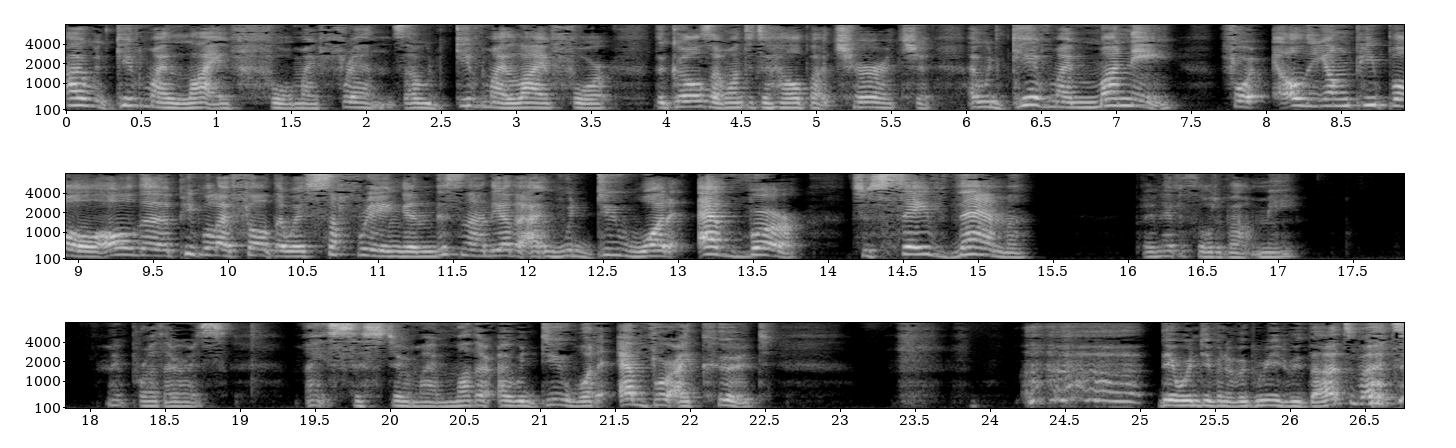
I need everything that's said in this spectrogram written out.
I would give my life for my friends. I would give my life for the girls i wanted to help at church. I would give my money for all the young people all the people i felt that were suffering and this and that and the other. I would do whatever to save them but I never thought about me, my brothers, my sister, my mother. I would do whatever I could. they wouldn't even have agreed with that, but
